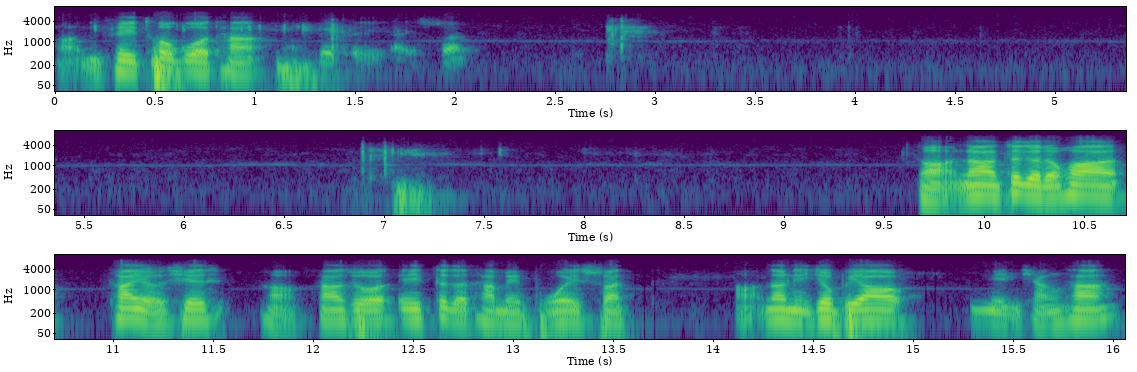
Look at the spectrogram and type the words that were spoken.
啊，你可以透过它就可以来算。啊，那这个的话，他有些啊，他说，哎，这个他们不会算，啊，那你就不要勉强他。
